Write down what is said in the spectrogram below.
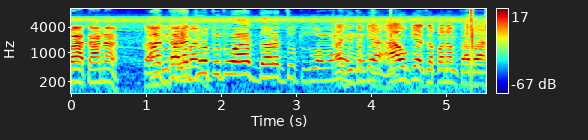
ભાતાના. આ દાડે જ જોતું તું આ દાડે જ જોતું તું આમાં. આજે તો કે આવું કે છે પણ આમ થાપા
